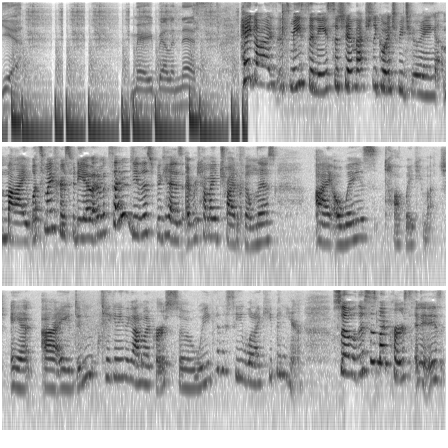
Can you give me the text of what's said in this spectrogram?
Yeah. Mary Bell and Ness. Hey guys, it's me, Sidney. So today I'm actually going to be doing my What's My Purse video, and I'm excited to do this because every time I try to film this, I always talk way too much. And I didn't take anything out of my purse, so we to see what I keep in here. So this is my purse, and it is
